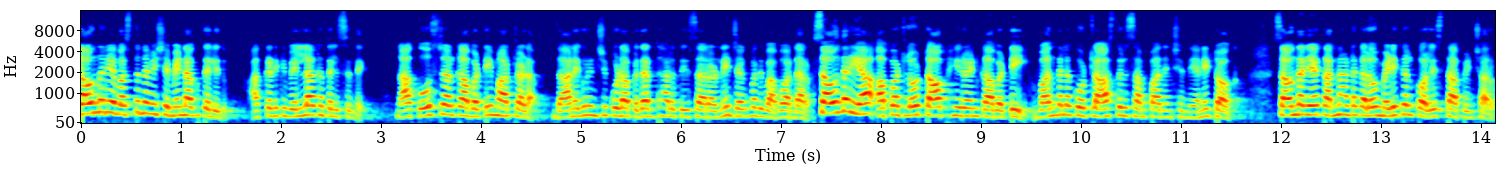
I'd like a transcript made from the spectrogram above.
సౌందర్య వస్తున్న విషయమే నాకు తెలియదు అక్కడికి వెళ్ళాక తెలిసిందే. నా కోస్టార్ కాబట్టి మాట్లాడా. దాని గురించి కూడా పదార్థాలు తీశారని జగపతి బాబు అన్నారు. సౌందర్య అప్పట్లో టాప్ హీరోయిన్ కాబట్టి వందల కోట్ల ఆస్తులు సంపాదించింది అని టాక్. సౌందర్య కర్ణాటకలో మెడికల్ కాలేజ్ స్థాపించారు.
